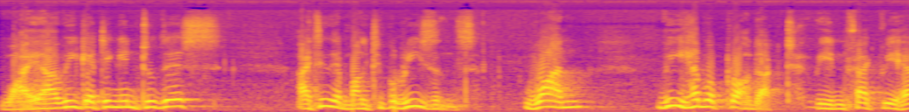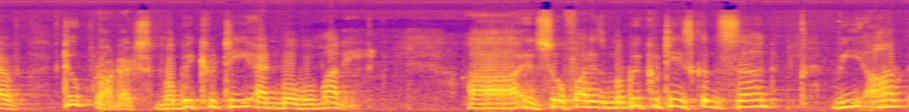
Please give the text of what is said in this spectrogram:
Why are we getting into this? I think there are multiple reasons. One, we have a product. We, in fact, we have two products, Mobiquity and Mobile Money. Uh, insofar as Mobiquity is concerned, we are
